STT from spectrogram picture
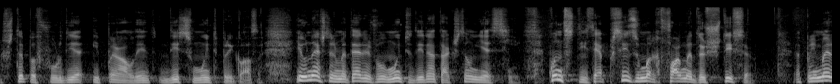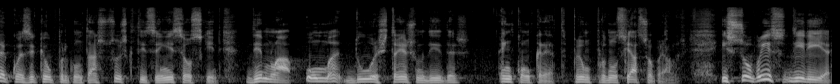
estapafúrdia e, para além disso, muito perigosa. Eu, nestas matérias, vou muito direto à questão e é assim. Quando se diz é preciso uma reforma da justiça, a primeira coisa que eu pergunto às pessoas que dizem isso é o seguinte: dê-me lá uma, duas, três medidas em concreto, para eu me pronunciar sobre elas. E sobre isso diria,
